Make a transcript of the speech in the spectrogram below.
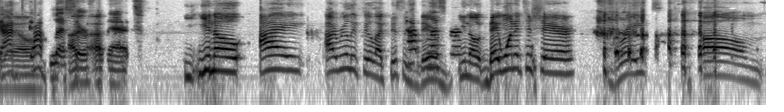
God, well, God bless her I- for that. you know, I I really feel like this is God their you know, they wanted to share great um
